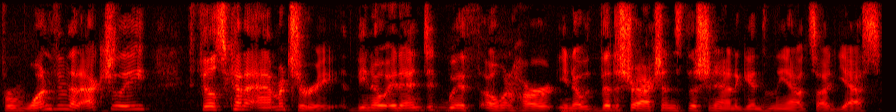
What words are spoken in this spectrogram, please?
for one thing, that actually feels kind of amateury. You know, it ended with Owen Hart. You know, the distractions, the shenanigans on the outside, yes,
